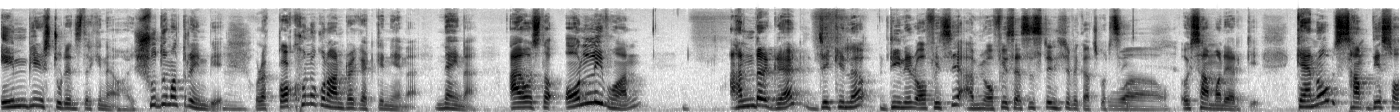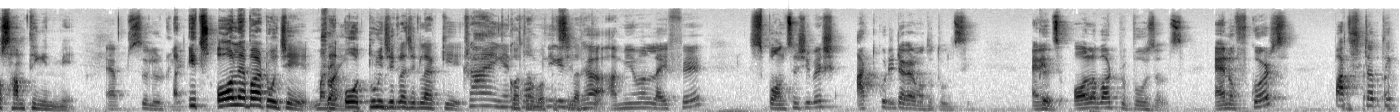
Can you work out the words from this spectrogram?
এম বি এর স্টুডেন্টসদেরকে নেওয়া হয় শুধুমাত্র এম বি এ ওরা কখনো কোনো আন্ডার গ্র্যাডকে নিয়ে না নেয় না। I was the only one undergrad যে কিনা ডিনের অফিসে আমি অফিস অ্যাসিস্ট্যান্ট হিসেবে কাজ করছি। ওই সামারে আর কি। কেন they saw something in me it's all about ওই যে মানে ও তুমি যেগুলা যেগুলা আর কি কথা বলতেছিল আমি আমার লাইফে স্পন্সরশিপে আট কোটি টাকার মতো তুলছি। And it's all about proposals and of course পাঁচটা থেকে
